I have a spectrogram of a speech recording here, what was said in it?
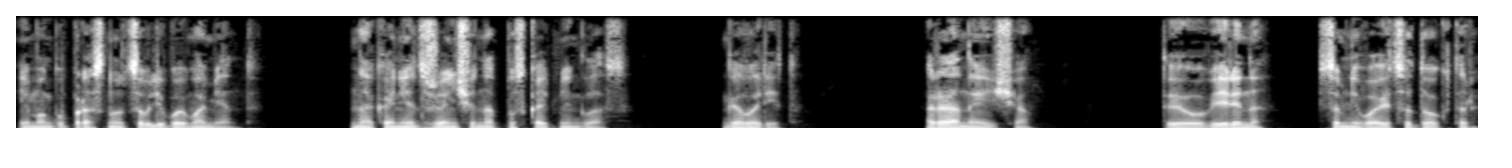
и могу проснуться в любой момент. Наконец женщина отпускает мне глаз. Говорит. «Рано еще. «Ты уверена?» Сомневается доктор,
